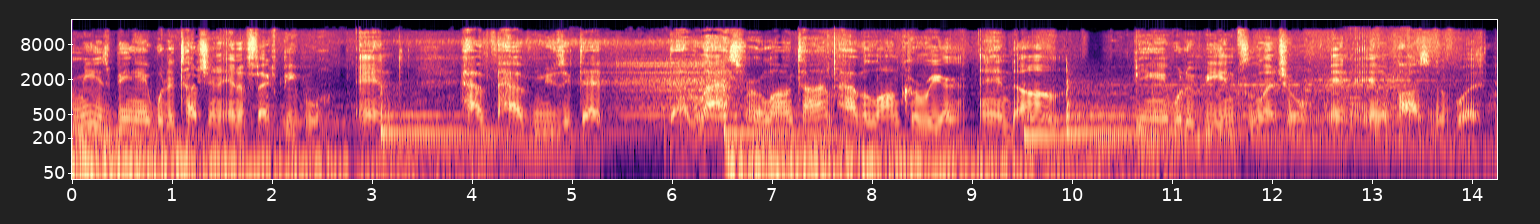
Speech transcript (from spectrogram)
me, it's being able to touch and, and affect people, and have have music that that lasts for a long time, have a long career, and um, being able to be influential in in a positive way.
